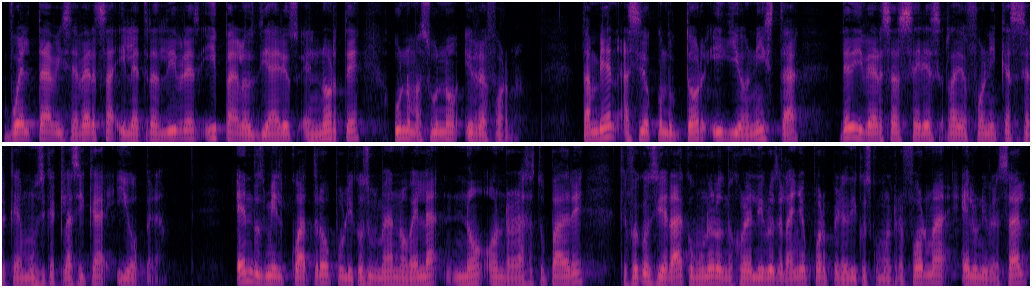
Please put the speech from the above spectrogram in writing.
Vuelta, Viceversa y Letras Libres y para los diarios El Norte, Uno más Uno y Reforma. También ha sido conductor y guionista de diversas series radiofónicas acerca de música clásica y ópera. En 2004 publicó su primera novela, No honrarás a tu padre, que fue considerada como uno de los mejores libros del año por periódicos como El Reforma, El Universal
